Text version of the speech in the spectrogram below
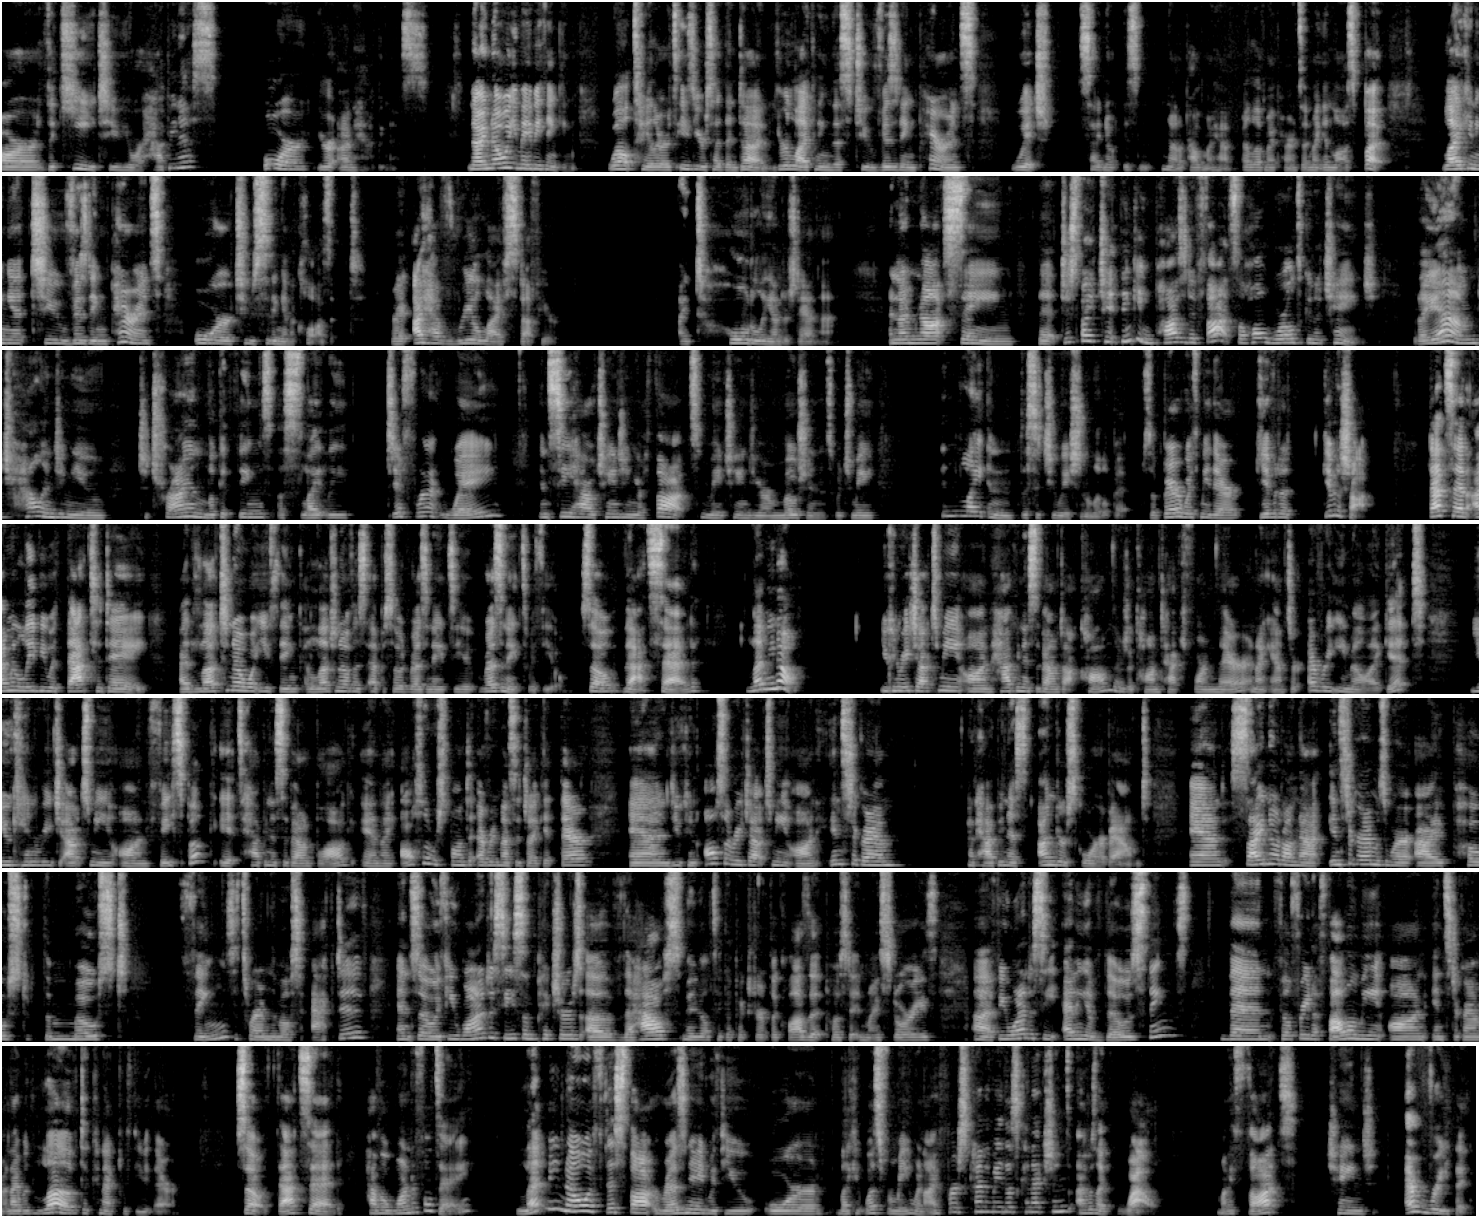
are the key to your happiness or your unhappiness. Now, I know what you may be thinking. Well, Taylor, it's easier said than done. You're likening this to visiting parents, which, side note, is not a problem I have. I love my parents and my in laws, but likening it to visiting parents or to sitting in a closet, right? I have real life stuff here. I totally understand that. And I'm not saying that just by ch- thinking positive thoughts, the whole world's going to change. But I am challenging you to try and look at things a slightly different way and see how changing your thoughts may change your emotions, which may enlighten the situation a little bit. So bear with me there. Give it a give it a shot. That said, I'm going to leave you with that today. I'd love to know what you think. I'd love to know if this episode resonates you resonates with you. So that said, let me know. You can reach out to me on happinessabound.com. There's a contact form there, and I answer every email I get. You can reach out to me on Facebook. It's Happiness Abound blog, and I also respond to every message I get there. And you can also reach out to me on Instagram at happiness underscore abound. And side note on that, Instagram is where I post the most things. It's where I'm the most active. And so if you wanted to see some pictures of the house, maybe I'll take a picture of the closet, post it in my stories. Uh, if you wanted to see any of those things, then feel free to follow me on Instagram and I would love to connect with you there. So, that said, have a wonderful day. Let me know if this thought resonated with you or like it was for me when I first kind of made those connections. I was like, wow, my thoughts change everything.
